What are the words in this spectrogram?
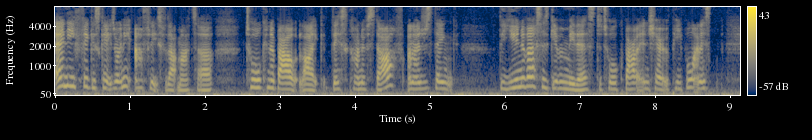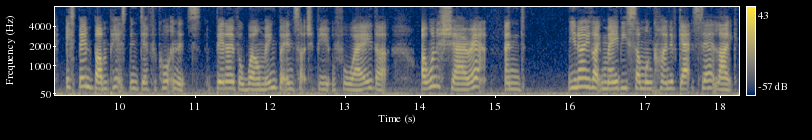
any figure skaters or any athletes for that matter talking about like this kind of stuff and I just think the universe has given me this to talk about it and share it with people and it's it's been bumpy, it's been difficult, and it's been overwhelming, but in such a beautiful way that I want to share it. And, you know, like maybe someone kind of gets it, like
